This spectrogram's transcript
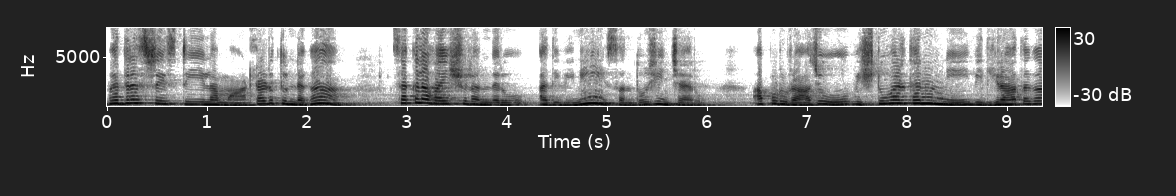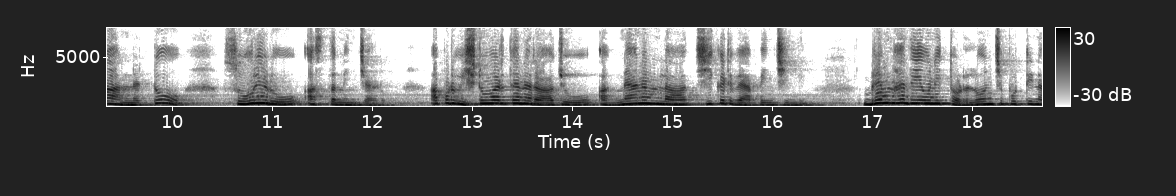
భద్రశ్రేష్ఠి ఇలా మాట్లాడుతుండగా సకల వైశ్యులందరూ అది విని సంతోషించారు. అప్పుడు రాజు విష్ణువర్ధనుణ్ణి విధిరాతగా అన్నట్టు సూర్యుడు అస్తమించాడు. అప్పుడు విష్ణువర్ధన రాజు అజ్ఞానంలా చీకటి వ్యాపించింది. బ్రహ్మదేవుని తొడలోంచి పుట్టిన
